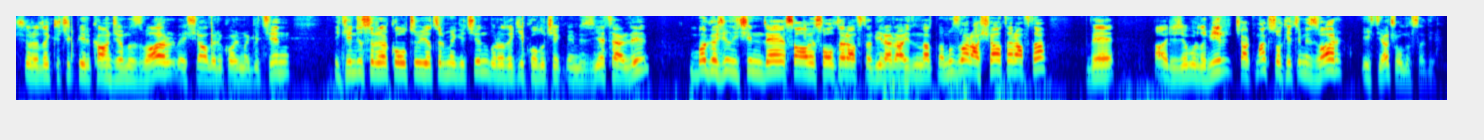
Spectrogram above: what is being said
Şurada küçük bir kancamız var eşyaları koymak için. İkinci sıra koltuğu yatırmak için buradaki kolu çekmemiz yeterli. Bagajın içinde sağ ve sol tarafta birer aydınlatmamız var aşağı tarafta ve ayrıca burada bir çakmak soketimiz var ihtiyaç olursa diye.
